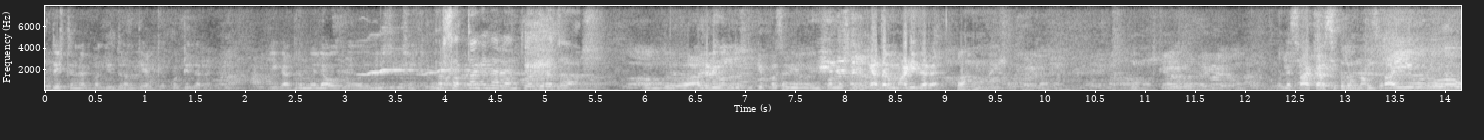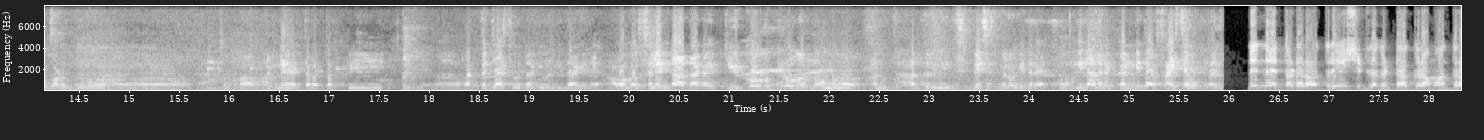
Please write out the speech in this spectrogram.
ಉದ್ದೇಶದಿಂದ ಬಂದಿದ್ರು ಅಂತ ಹೇಳಿಕೆ ಕೊಟ್ಟಿದ್ದಾರೆ. ಈಗ ಅದ್ರ ಮೇಲೆ ಅವರು ಇನ್ವೆಸ್ಟಿಗೇಷನ್ ಶುರು ಮಾಡಿದ್ದಾರೆ ಸತ್ತಾಗಿದ್ದಾರೆ ಅಂತ ಹೋಗಿರೋದು. ಒಂದು ಆಲ್ರೆಡಿ ಒಂದು ಫಿಫ್ಟಿ ಪರ್ಸೆಂಟ್ ಇನ್ಫಾರ್ಮೇಶನ್ ಗ್ಯಾದರ್ ಮಾಡಿದ್ದಾರೆ. ಒಳ್ಳೆ ಸಹಕಾರ ಸಿಕ್ತು. ನಮ್ಮ ತಾಯಿಯವರು ಹೊಡೆದು ಸ್ವಲ್ಪ ಪ್ರಜ್ಞೆ ಥರ ತಪ್ಪಿ ರಕ್ತ ಜಾಸ್ತಿ ಹೋದಾಗ ಇವ್ರಿಗೆ ಇದಾಗಿದೆ. ಅವಾಗ ಸೈಲೆಂಟ್ ಆದಾಗ ತೀರ್ಕೊಬಿಟ್ರು ಅನ್ನೋ ಅದ್- ಅದ್ರ ಬೇಸಿಸ್ ಮೇಲೆ ಹೋಗಿದ್ದಾರೆ. ಇಲ್ಲಾಂದ್ರೆ ಖಂಡಿತ ಅವ್ರು ಸಾಯಿಸೇ ಹೋಗ್ತಾ ಇದೆ ನಿನ್ನೆ ತಡರಾತ್ರಿ ಶಿಡ್ಲಘಟ್ಟ ಗ್ರಾಮಾಂತರ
